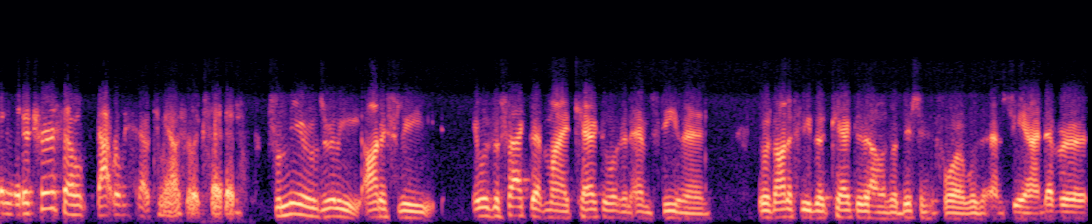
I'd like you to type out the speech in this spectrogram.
and literature. So that really stood out to me. I was really excited. For me, it was really, honestly, it was the fact that my character was an MC, man. It was honestly the character that I was auditioning for was an MC, and I never,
